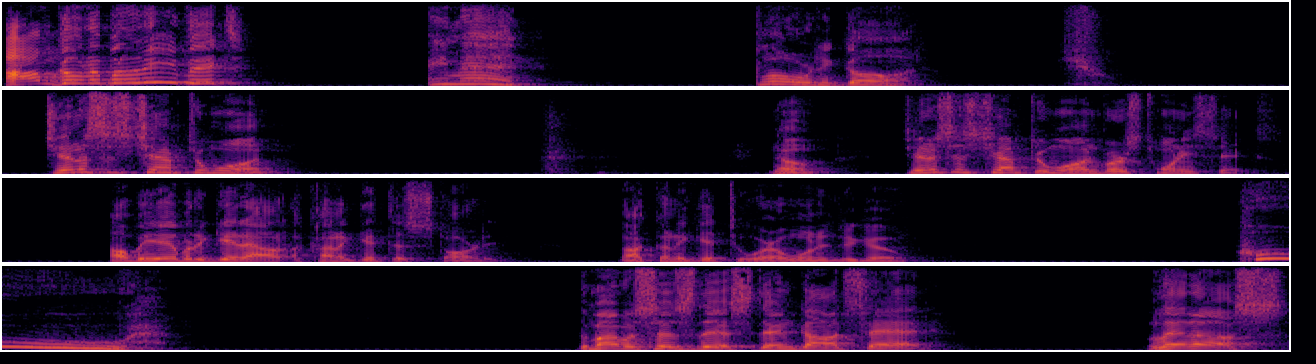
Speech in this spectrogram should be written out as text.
I'm going to believe it. Amen. Glory to God. Whew. Genesis chapter 1. No, Genesis chapter 1, verse 26. I'll be able to get out, I kind of get this started. Not going to get to where I wanted to go. Whew. The Bible says this Then God said, Let us,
